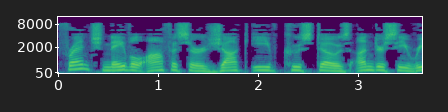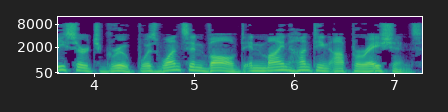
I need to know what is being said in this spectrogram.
French naval officer Jacques-Yves Cousteau's undersea research group was once involved in mine hunting operations.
